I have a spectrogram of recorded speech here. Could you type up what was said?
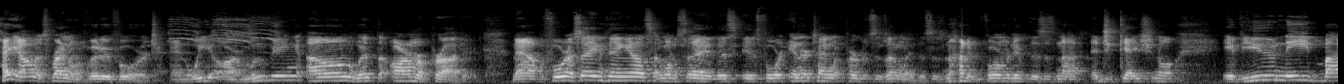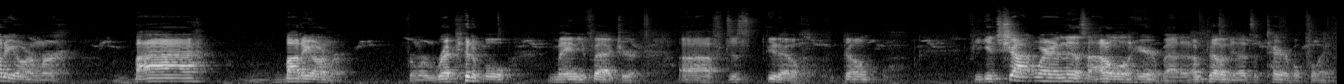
Hey y'all, it's Brandon with Voodoo Forge, and we are moving on with the armor project. Now, before I say anything else, I want to say this is for entertainment purposes only. This is not informative, this is not educational. If you need body armor, buy body armor from a reputable manufacturer. Uh, just, you know, don't, if you get shot wearing this, I don't want to hear about it. I'm telling you, that's a terrible plan.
